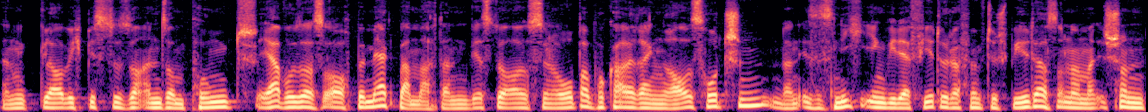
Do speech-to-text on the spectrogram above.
dann glaube ich, bist du so an so einem Punkt, ja, wo das auch bemerkbar macht. Dann wirst du aus den Europapokalrängen rausrutschen. Dann ist es nicht irgendwie der vierte oder fünfte Spieltag, sondern man ist schon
